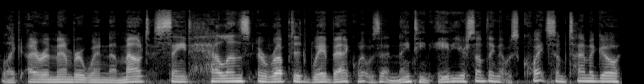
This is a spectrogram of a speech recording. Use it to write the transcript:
Like I remember when uh, Mount St. Helens erupted way back, what was that, 1980 or something? That was quite some time ago.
